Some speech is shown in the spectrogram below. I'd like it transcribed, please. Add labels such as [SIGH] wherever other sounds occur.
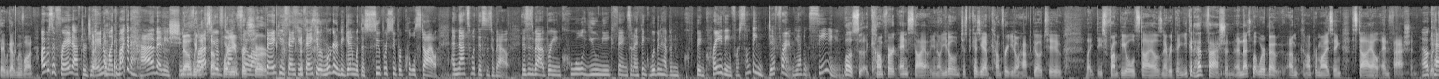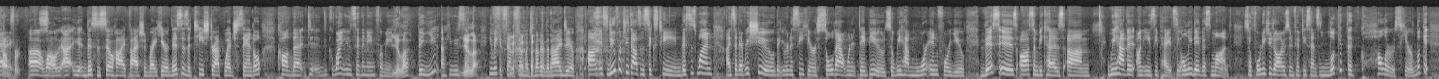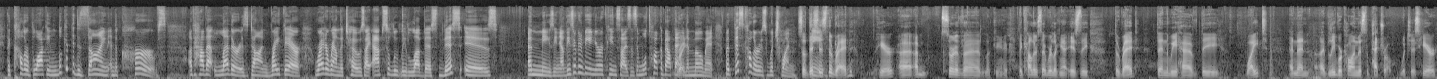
Okay, we got to move on. I was afraid after Jane. I'm like, am I going to have any [LAUGHS] shoes No, we left left? you some have for done you, for so well. sure. Thank you, thank you, thank you. [LAUGHS] And we're going to begin with a super, super cool style. And that's what this is about. This is about bringing cool, unique things. And I think women have been, been craving for something different we haven't seen. Well, it's uh, comfort and style. You know, you don't just because you have comfort, you don't have to go to like these frumpy old styles and everything. You can have fashion, and that's what we're about. I'm compromising style and fashion Okay. with comfort. Oh, So- well, uh, this is so high fashion right here. This is a T-strap wedge sandal called the, why don't you say the name for me? Yila? The Yila. uh, You, sound- Yila. you make it sound so much better than I do. Um, it's new for 2016. This is one, I said every shoe that you're going to see here sold out when it debuted. So we have more in for you. This is awesome because um, we have it on Easy Pay. It's the only day this month. So $42.50. Look at the colors here. Look at the color blocking. Look at the design and the curves of how that leather is done right there, right around the toes. I absolutely love this. This is amazing. Now, these are going to be in European sizes, and we'll talk about that in a moment. But this color is which one? So this Dean? is the red here. Uh, I'm sort of uh, looking at here. The colors that we're looking at is the the red. Then we have the white, and then I believe we're calling this the petro, which is here.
